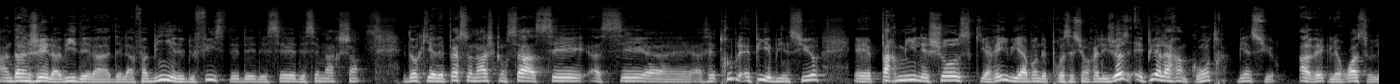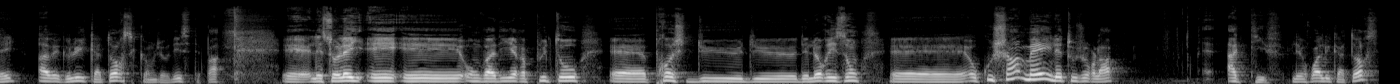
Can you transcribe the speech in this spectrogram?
en danger la vie de la, famille et du fils de, de, de ces, de ces marchands. Donc il y a des personnages comme ça assez, assez, euh, assez troubles. Et puis bien sûr, parmi les choses qui arrivent, il y a des processions religieuses et puis à la rencontre, bien sûr, avec le roi Soleil, avec Louis XIV, comme je vous dis, c'était pas et le soleil est, on va dire, plutôt euh, proche du, du, de l'horizon euh, au couchant, mais il est toujours là, actif, le roi Louis XIV.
